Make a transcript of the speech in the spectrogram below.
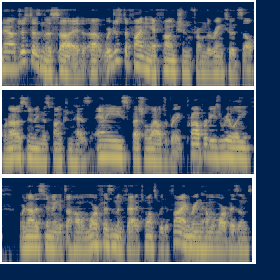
Now, just as an aside, uh, we're just defining a function from the ring to itself. We're not assuming this function has any special algebraic properties, really. We're not assuming it's a homomorphism. In fact, once we define ring homomorphisms,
